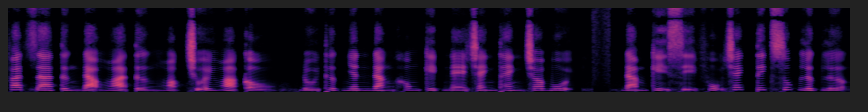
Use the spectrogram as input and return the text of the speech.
phát ra từng đạo hỏa tường hoặc chuỗi hỏa cầu, đối thực nhân đằng không kịp né tránh thành cho bụi. Đám kỵ sĩ phụ trách tích xúc lực lượng,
